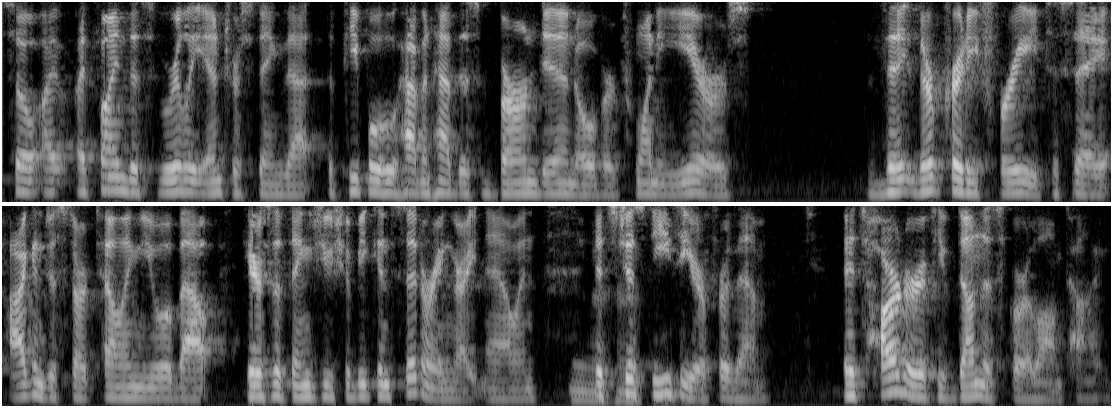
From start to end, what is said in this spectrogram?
So I, I find this really interesting that the people who haven't had this burned in over 20 years they, they're pretty free to say, I can just start telling you about here's the things you should be considering right now. And mm-hmm. it's just easier for them. It's harder if you've done this for a long time.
